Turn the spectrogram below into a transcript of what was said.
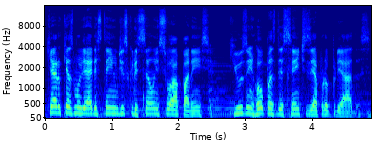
quero que as mulheres tenham discrição em sua aparência, que usem roupas decentes e apropriadas,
